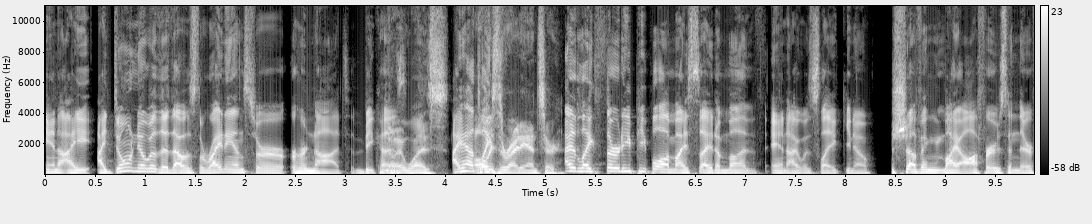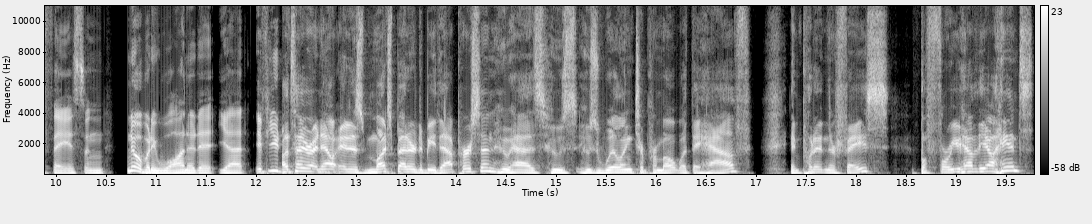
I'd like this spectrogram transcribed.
And I, I don't know whether that was the right answer or not because No, it was. I had, always like- the right answer. I had like 30 people on my site a month and I was like, you know, shoving my offers in their face and nobody wanted it yet. If you I'll tell you right now, it is much better to be that person who has who's who's willing to promote what they have and put it in their face before you have the audience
